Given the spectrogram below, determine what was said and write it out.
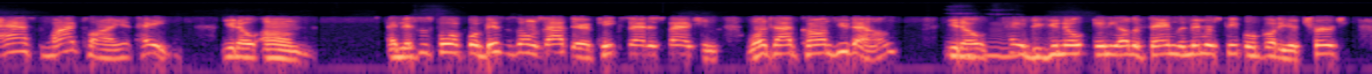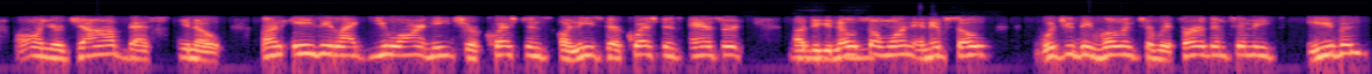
ask my client, hey, you know, um, and this is for for business owners out there, peak satisfaction. Once I've calmed you down, you know, mm-hmm. hey, do you know any other family members, people who go to your church or on your job that's, you know, uneasy like you are, needs your questions or needs their questions answered? Uh, do you know mm-hmm. someone? And if so, would you be willing to refer them to me, even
